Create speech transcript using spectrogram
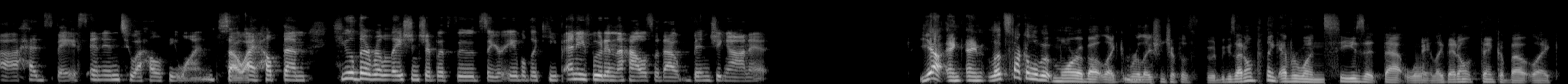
uh, headspace and into a healthy one. So I help them heal their relationship with food, so you're able to keep any food in the house without binging on it yeah and, and let's talk a little bit more about like mm-hmm. relationship with food because i don't think everyone sees it that way. Like they don't think about like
